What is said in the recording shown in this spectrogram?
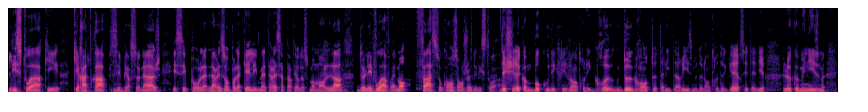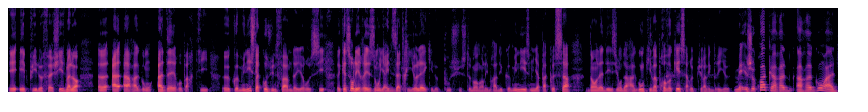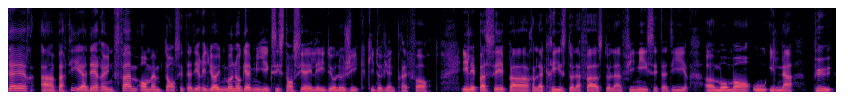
l'histoire qui, qui rattrape ces mmh. personnages, et c'est pour la, la, raison pour laquelle il m'intéresse à partir de ce moment-là mmh. de les voir vraiment face aux grands enjeux de l'histoire. Déchirés comme beaucoup d'écrivains entre les deux grands totalitarismes de l'entre-deux-guerres, c'est-à-dire le communisme et, puis le fascisme. Alors, euh, Aragon adhère au parti euh, communiste à cause d'une femme d'ailleurs aussi. Euh, quelles sont les raisons? Il y a Elsa Triolet qui le pousse justement dans les bras du communisme. Il n'y a pas que ça dans l'adhésion d'Aragon qui va provoquer sa rupture avec Drieux. Mais je crois qu'Aragon adhère à un parti et adhère à une femme en même temps. C'est-à-dire il y a une monogamie existentielle et idéologique qui deviennent très fortes. Il est passé par la crise de la phase de l'infini, c'est-à-dire un moment où il n'a pu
